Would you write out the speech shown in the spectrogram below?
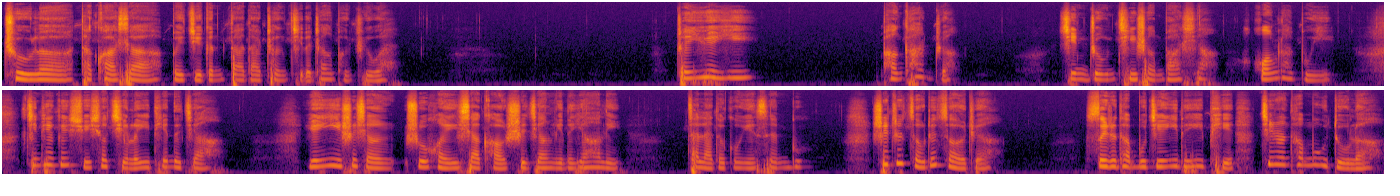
除了他胯下被巨根大大撑起的帐篷之外，陈月一旁看着，心中七上八下，慌乱不已。今天跟学校请了一天的假，原意是想舒缓一下考试将临的压力，才来到公园散步。谁知走着走着，随着他不经意的一瞥，竟让他目睹了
